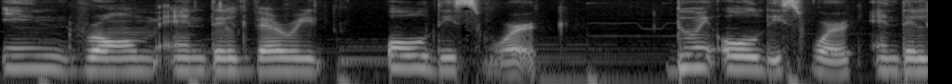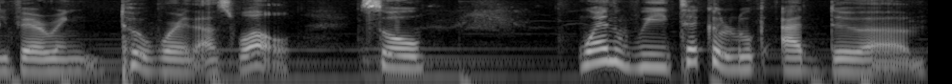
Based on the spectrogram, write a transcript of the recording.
in Rome and delivering all this work, doing all this work and delivering the word as well. So when we take a look at the um,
